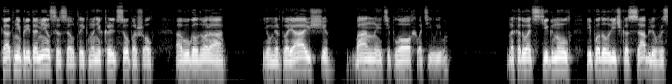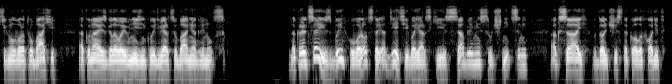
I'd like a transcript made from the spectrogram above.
Как не притомился Салтык, но не к крыльцу пошел, а в угол двора, и умиротворяюще, банное тепло охватило его на ходу отстегнул и подал личко саблю, расстегнул ворот рубахи, окунаясь головой в низенькую дверцу бани, оглянулся. На крыльце избы у ворот стоят дети боярские с саблями, с ручницами. Аксай вдоль чистокола ходит,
